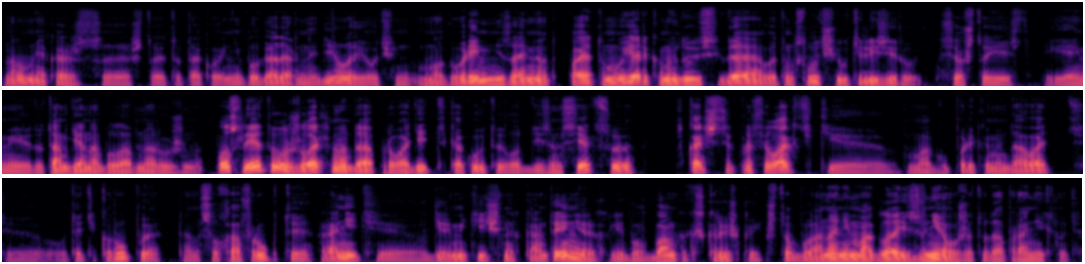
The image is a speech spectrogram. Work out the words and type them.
но мне кажется, что это такое неблагодарное дело и очень много времени займет. Поэтому я рекомендую всегда в этом случае утилизировать все, что есть. Я имею в виду там, где она была обнаружена. После этого желательно, да, проводить какую-то вот дезинсекцию, В качестве профилактики могу порекомендовать э, вот эти крупы, там сухофрукты, хранить э, в герметичных контейнерах, либо в банках с крышкой, чтобы она не могла извне уже туда проникнуть.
